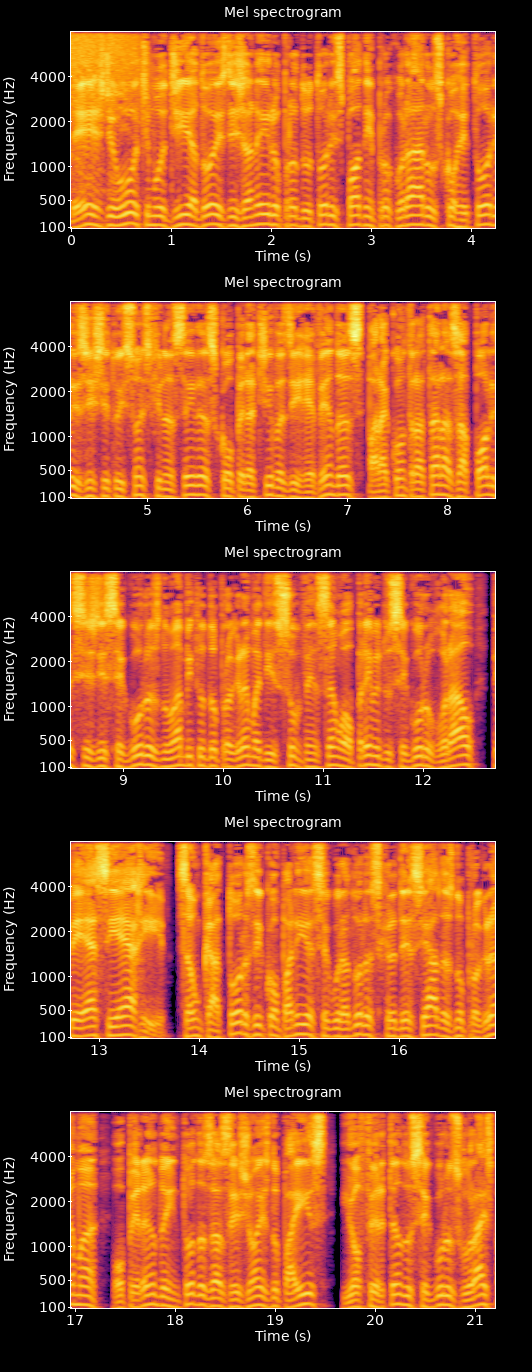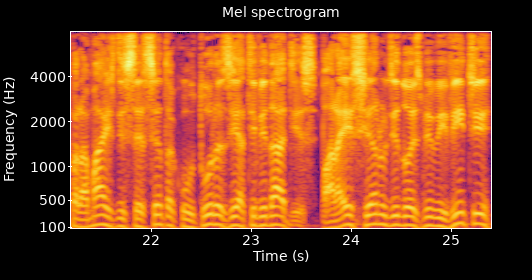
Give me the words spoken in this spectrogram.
Desde o último dia 2 de janeiro, produtores podem procurar os corretores, instituições financeiras, cooperativas e revendas para contratar as apólices de seguros no âmbito do Programa de Subvenção ao Prêmio do Seguro Rural, PSR. São 14 companhias seguradoras credenciadas no programa, operando em todas as regiões do país e ofertando seguros rurais para mais de 60 culturas e atividades. Para este ano de 2020,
